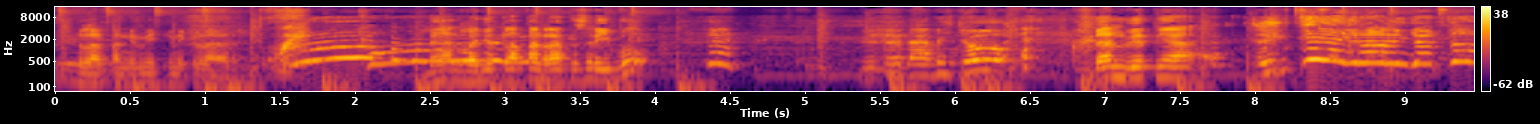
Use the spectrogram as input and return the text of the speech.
setelah pandemi ini kelar. Dengan budget 800 ribu Itu udah habis, Cuk. dan duitnya eh hilang jatuh.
